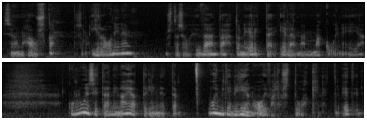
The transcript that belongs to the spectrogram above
Se on hauska, se on ironinen, musta se on hyvän tahtoinen, erittäin elämänmakuinen. Ja kun luin sitä, niin ajattelin, että voi miten hieno oivallus tuokin. Et, et,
